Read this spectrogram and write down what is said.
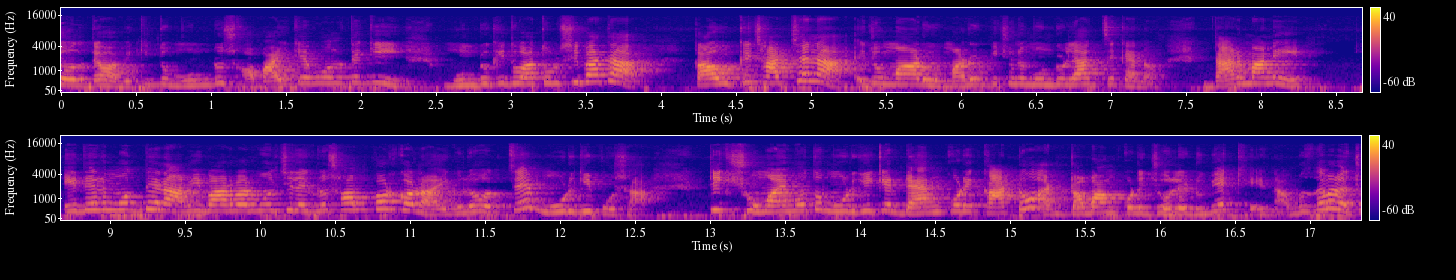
চলতে হবে, কিন্তু মুন্ডু সবাইকে বলতে কি, মুন্ডু কি ধোয়া তুলসী পাতা? কাউকে ছাড়ছে না। যে মারু, মারুর পিছনে মুন্ডু লাগছে কেন? তার মানে এদের মধ্যে না, আমি বারবার বলছিলাম এগুলো সম্পর্ক নয়, এগুলো হচ্ছে মুরগি পোষা। ঠিক সময় মতো মুরগিকে ড্যাং করে কাটো আর ডবাং করে ঝোলে ডুবিয়ে খেয়ে নাও, বুঝতে পেরেছ?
